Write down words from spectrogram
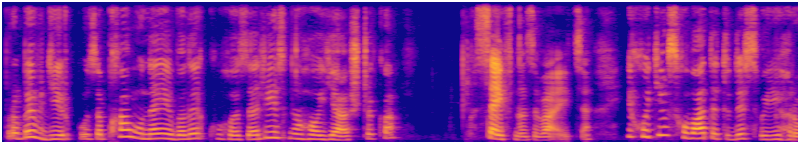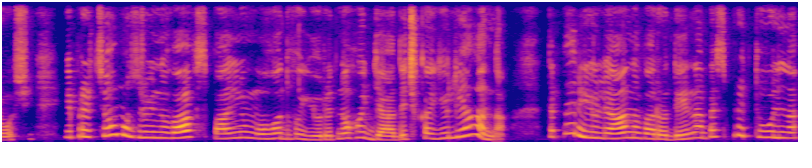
пробив дірку, запхав у неї великого залізного ящика, сейф називається, і хотів сховати туди свої гроші. І при цьому зруйнував спальню мого двоюрідного дядечка Юліана. Тепер Юліанова родина безпритульна,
